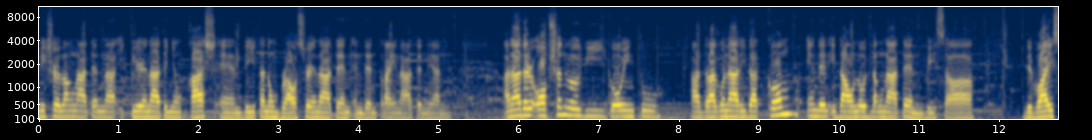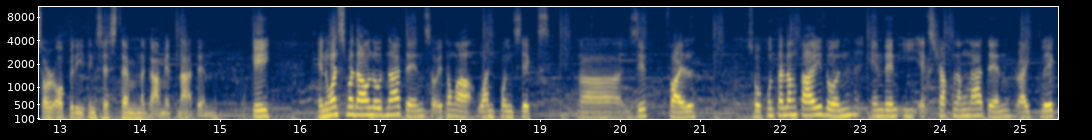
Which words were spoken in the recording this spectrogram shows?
make sure lang natin na i-clear natin yung cache and data ng browser natin and then try natin yan. Another option will be going to uh, dragonary.com and then i-download lang natin based sa device or operating system na gamit natin. Okay? And once ma-download natin, so ito nga 1.6 na zip file. So punta lang tayo doon and then i-extract lang natin, right click,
